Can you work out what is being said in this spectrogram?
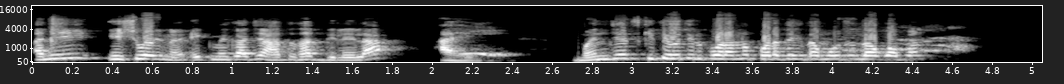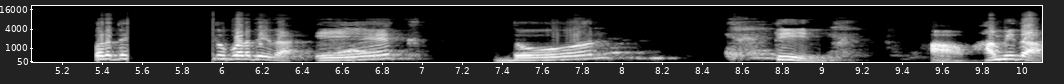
आणि ईश्वरीनं एकमेकाच्या हातात हात दिलेला आहे. म्हणजेच किती होतील पोरांनो? परत एकदा मोजून दाखवू आपण. परत एक- परत एकदा. एक दोन तीन. हा हमिदा.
